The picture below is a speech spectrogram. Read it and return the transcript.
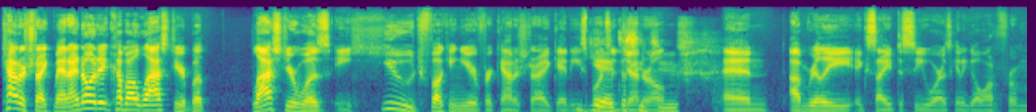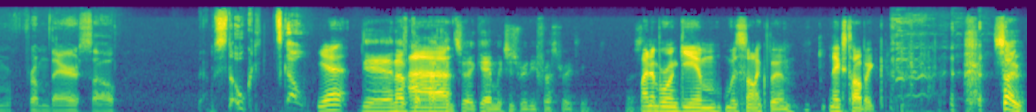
Counter Strike, man. I know it didn't come out last year, but last year was a huge fucking year for Counter Strike and esports yeah, in it does seem general. to- And I'm really excited to see where it's going to go on from from there. So I'm stoked. Let's go. Yeah, Yeah, and I've got back Uh, into it again, which is really frustrating. my number one game was Sonic Boom. Next topic. So,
